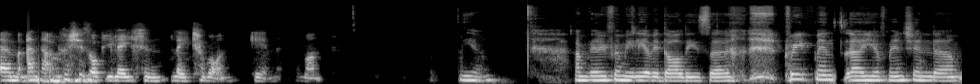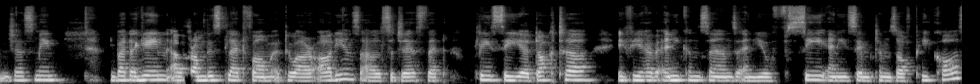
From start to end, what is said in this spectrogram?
um, and that pushes ovulation later on in the month yeah I'm very familiar with all these uh, treatments uh, you've mentioned, um, Jasmine. But again, uh, from this platform to our audience, I'll suggest that please see your doctor if you have any concerns and you see any symptoms of PCOS.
